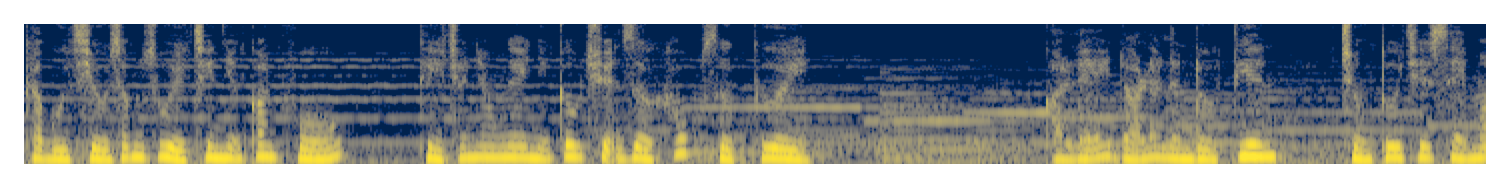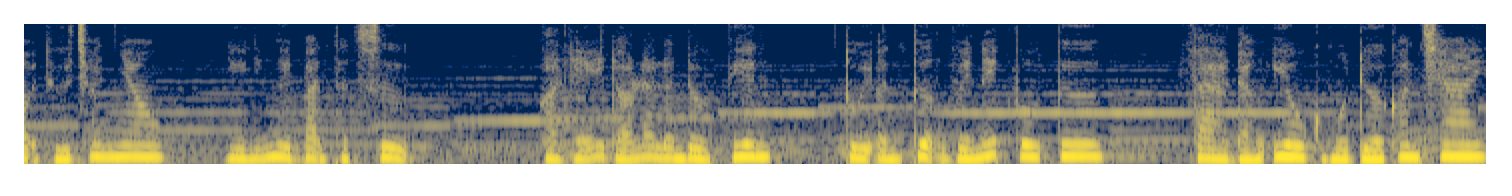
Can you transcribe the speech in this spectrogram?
Cả buổi chiều rong ruổi trên những con phố, kể cho nhau nghe những câu chuyện giờ khóc giờ cười. Có lẽ đó là lần đầu tiên chúng tôi chia sẻ mọi thứ cho nhau như những người bạn thật sự. Có lẽ đó là lần đầu tiên tôi ấn tượng với nét vô tư và đáng yêu của một đứa con trai.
